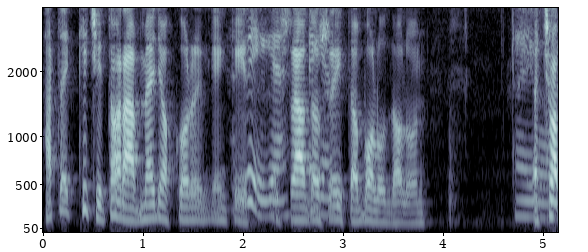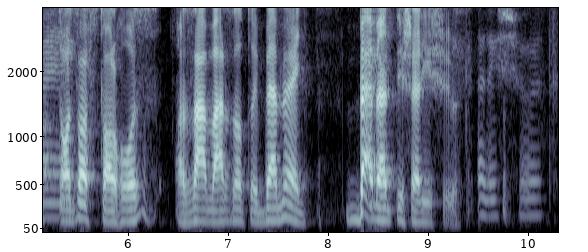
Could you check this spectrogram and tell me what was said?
Hát egy kicsit arább megy, akkor én kész. Hát vége, és ráadásul igen. itt a bal oldalon. Mert csapta az asztalhoz, az závárzat, hogy bemegy, bement és el is ült. El is ült.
